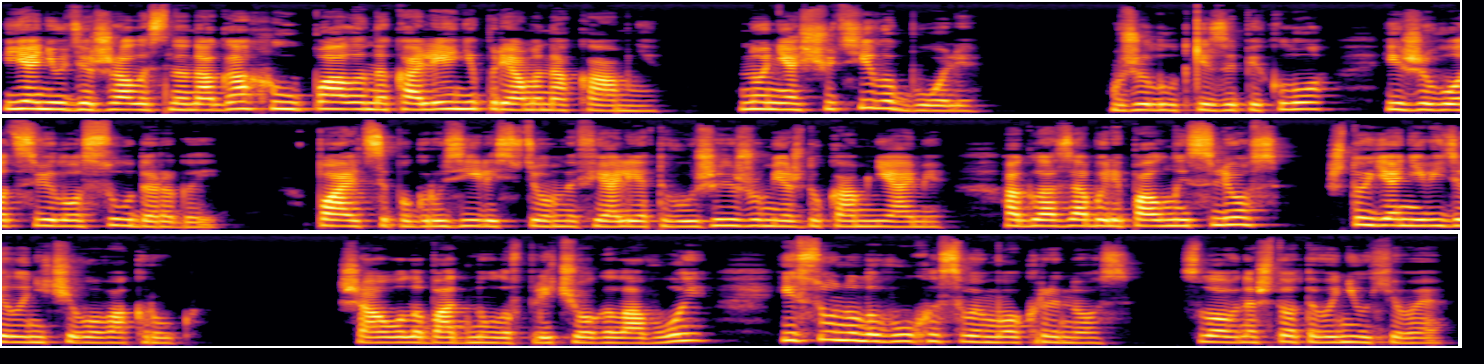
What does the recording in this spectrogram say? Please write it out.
я не удержалась на ногах и упала на колени прямо на камни, но не ощутила боли. В желудке запекло, и живот свело судорогой. Пальцы погрузились в темно-фиолетовую жижу между камнями, а глаза были полны слез, что я не видела ничего вокруг. Шаола боднула в плечо головой и сунула в ухо свой мокрый нос, словно что-то вынюхивая.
